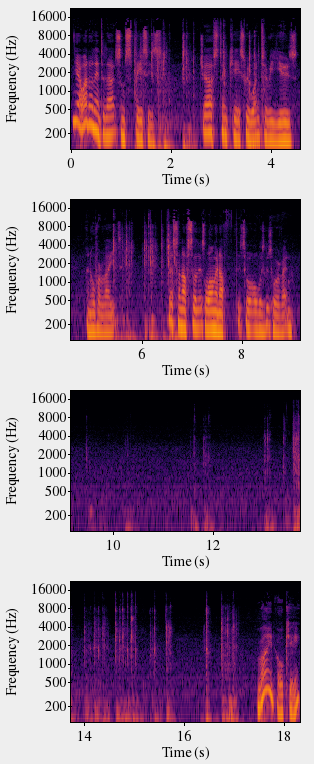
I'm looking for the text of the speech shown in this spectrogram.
Yeah we'll add on into that some spaces just in case we want to reuse and overwrite just enough so that it's long enough so it always gets overwritten Right, okay.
